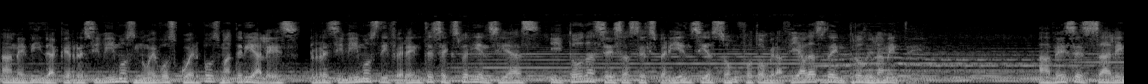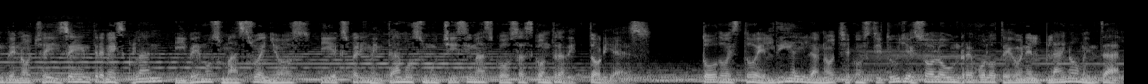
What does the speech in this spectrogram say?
a medida que recibimos nuevos cuerpos materiales, recibimos diferentes experiencias, y todas esas experiencias son fotografiadas dentro de la mente. A veces salen de noche y se entremezclan, y vemos más sueños, y experimentamos muchísimas cosas contradictorias. Todo esto el día y la noche constituye solo un revoloteo en el plano mental.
